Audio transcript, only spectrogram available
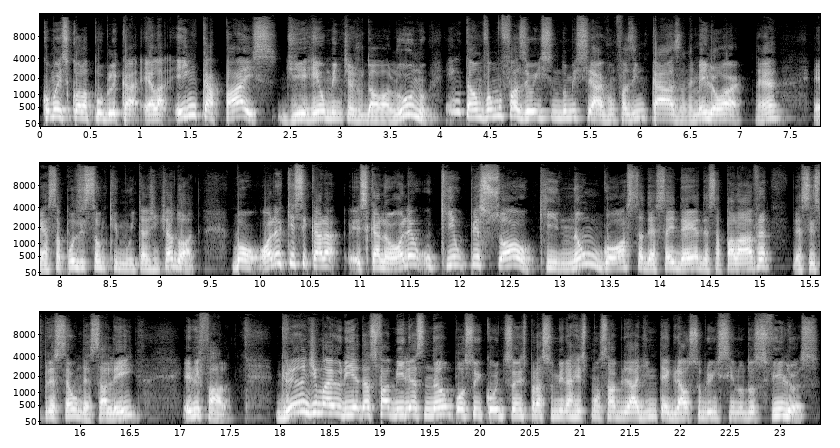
como a escola pública ela é incapaz de realmente ajudar o aluno, então vamos fazer o ensino domiciliar, vamos fazer em casa, né? Melhor, né? É essa posição que muita gente adota. Bom, olha o que esse cara, esse cara, olha o que o pessoal que não gosta dessa ideia, dessa palavra, dessa expressão, dessa lei, ele fala. Grande maioria das famílias não possui condições para assumir a responsabilidade integral sobre o ensino dos filhos.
